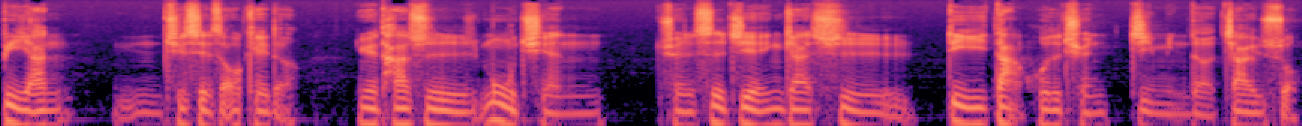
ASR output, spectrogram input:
币安，嗯，其实也是 OK 的，因为它是目前全世界应该是。第一大或者前几名的交易所，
